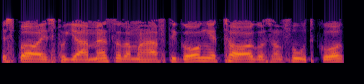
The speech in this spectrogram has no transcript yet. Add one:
besparingsprogrammen som de har haft igång ett tag och som fortgår,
